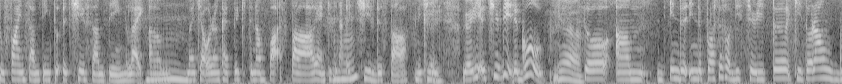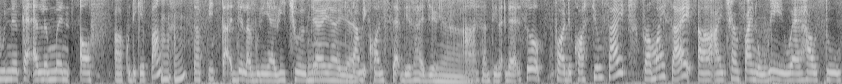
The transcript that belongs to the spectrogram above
to find something to achieve something. Like um, macam orang kata kita nampak star kan, kita nak achieve the star, which Okay. is we already achieved it, the goal. Yeah. So um in the in the process of this cerita kita orang gunakan element of uh, kuda kepang mm-hmm. tapi tak adalah guna yang ritual tu. Yeah, yeah, kita yeah. ambil konsep dia sahaja. Yeah. Uh, something like that. So for the costume side from my side uh, I try and find a way where how to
